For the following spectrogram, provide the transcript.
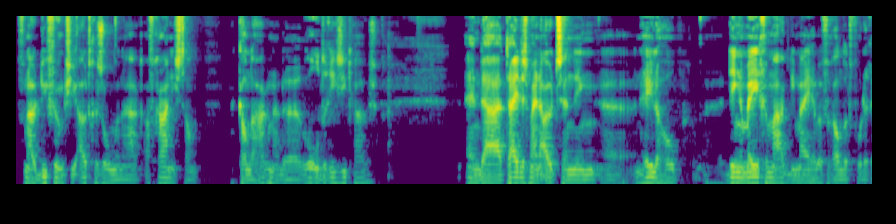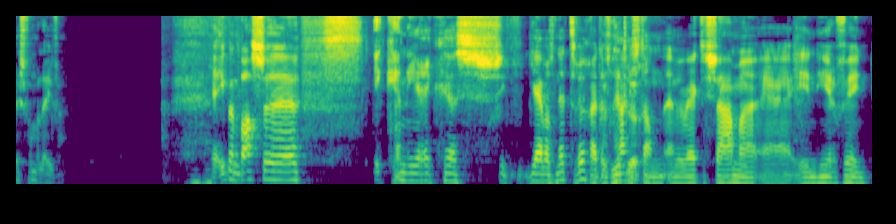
Vanuit die functie uitgezonden naar Afghanistan, naar Kandahar, naar de Rol 3 ziekenhuis. En daar tijdens mijn uitzending uh, een hele hoop uh, dingen meegemaakt die mij hebben veranderd voor de rest van mijn leven. Ja, ik ben Bas. Ik ken Erik. jij was net terug uit Afghanistan en we werkten samen in Heerenveen.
